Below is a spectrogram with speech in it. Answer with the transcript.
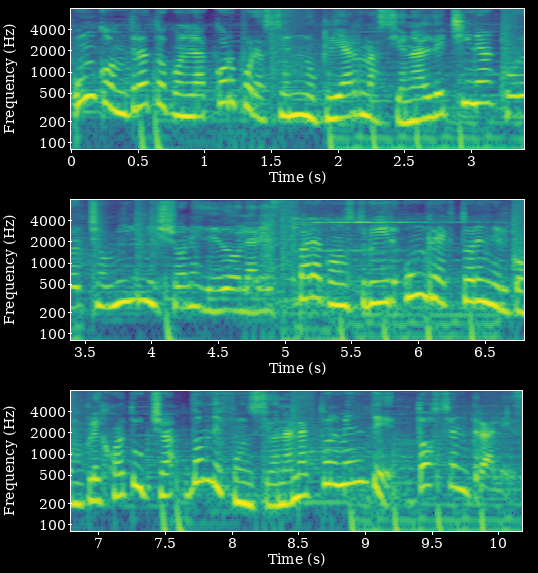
un contrato con la Corporación Nuclear Nacional de China por 8 mil millones de dólares para construir un reactor en el complejo Atucha, donde funcionan actualmente dos centrales.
